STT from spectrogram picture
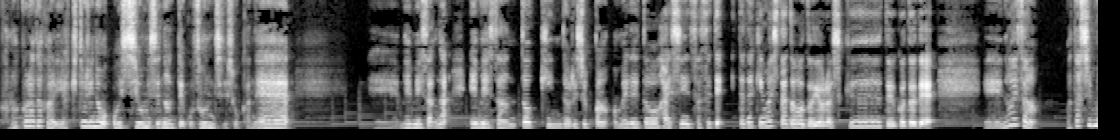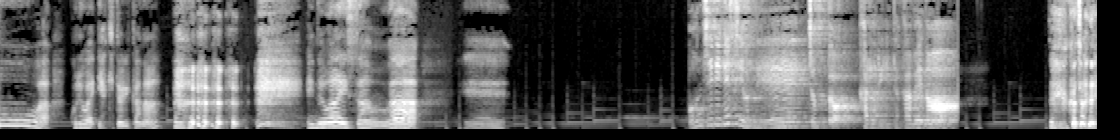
鎌倉だから焼き鳥の美味しいお店なんてご存知でしょうかね。えー、めめさんが、えめさんと Kindle 出版おめでとう配信させていただきました。どうぞよろしく。ということで、えー、のえさん、私もは、これは焼き鳥かな ?NY さんは、えー、ぼんじりですよね。ちょっとカロリー高めの。ということで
